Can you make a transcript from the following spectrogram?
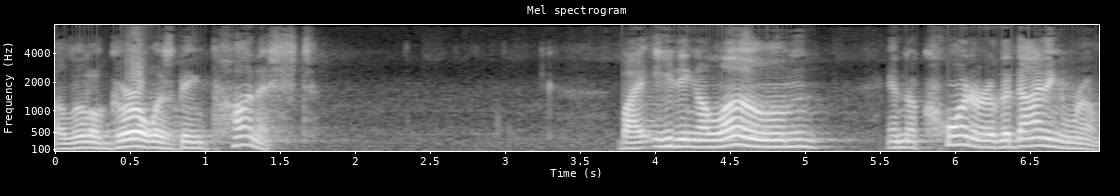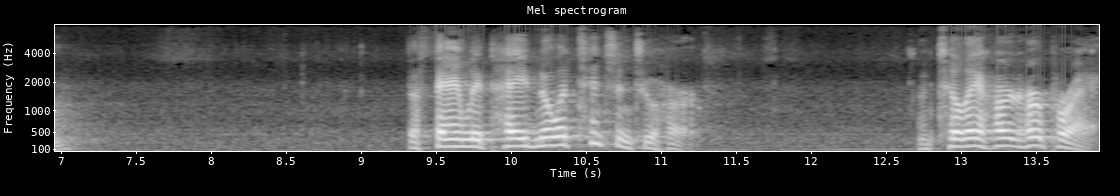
A little girl was being punished by eating alone in the corner of the dining room. The family paid no attention to her until they heard her pray.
